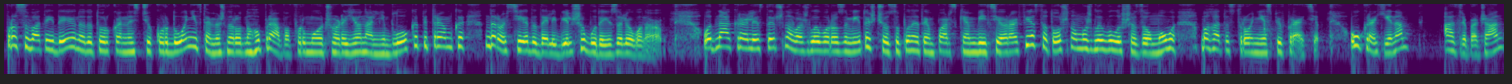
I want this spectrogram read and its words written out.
просувати ідею недоторканності кордонів та міжнародного права, формуючи регіональні блоки підтримки, де Росія дедалі більше буде ізольованою. Однак реалістично важливо розуміти, що зупинити імперські амбіції РФ остаточно можливо лише за умови багатосторонньої співпраці. Україна. Азербайджан,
